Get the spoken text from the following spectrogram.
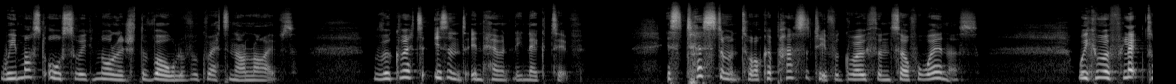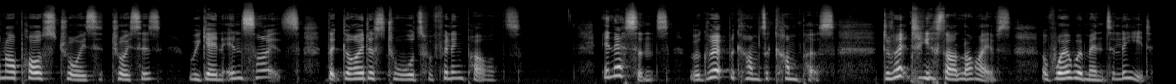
we must also acknowledge the role of regret in our lives. Regret isn't inherently negative. It's testament to our capacity for growth and self awareness. We can reflect on our past choice, choices, we gain insights that guide us towards fulfilling paths. In essence, regret becomes a compass, directing us our lives of where we're meant to lead.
